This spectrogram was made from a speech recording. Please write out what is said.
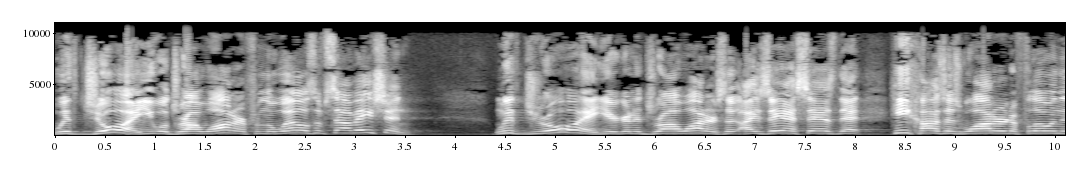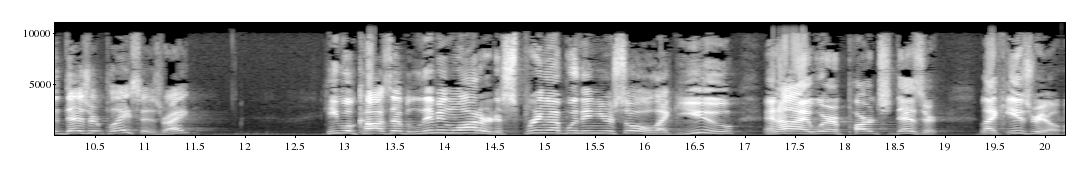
With joy you will draw water from the wells of salvation. With joy you're going to draw water. Isaiah says that He causes water to flow in the desert places, right? He will cause up living water to spring up within your soul. Like you and I, we're a parched desert. Like Israel,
